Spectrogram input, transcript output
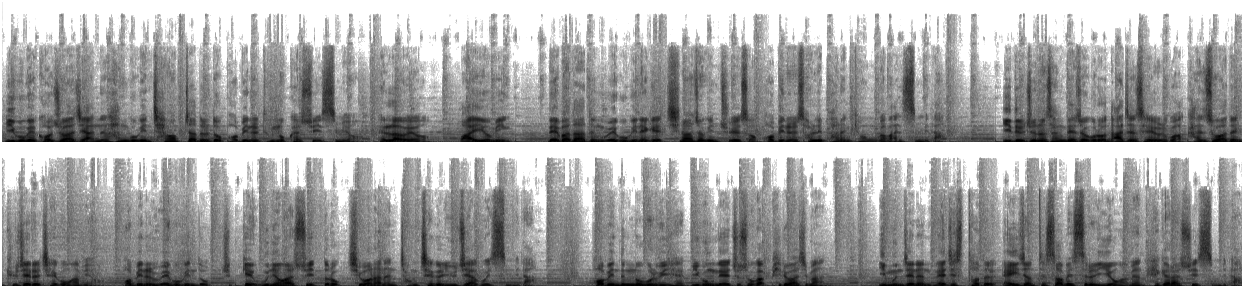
미국에 거주하지 않는 한국인 창업자들도 법인을 등록할 수 있으며 델라웨어, 와이오밍, 네바다 등 외국인에게 친화적인 주에서 법인을 설립하는 경우가 많습니다. 이들 주는 상대적으로 낮은 세율과 간소화된 규제를 제공하며 법인을 외국인도 쉽게 운영할 수 있도록 지원하는 정책을 유지하고 있습니다. 법인 등록을 위해 미국 내 주소가 필요하지만 이 문제는 레지스터드 에이전트 서비스를 이용하면 해결할 수 있습니다.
